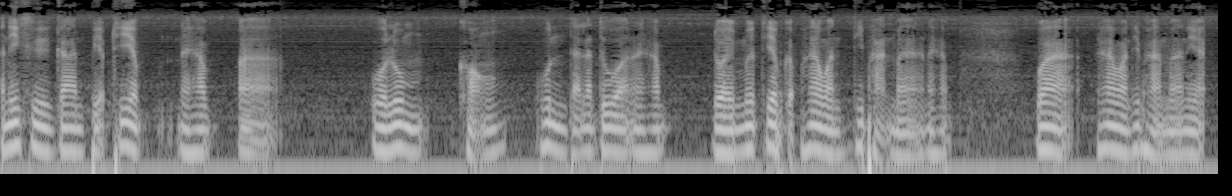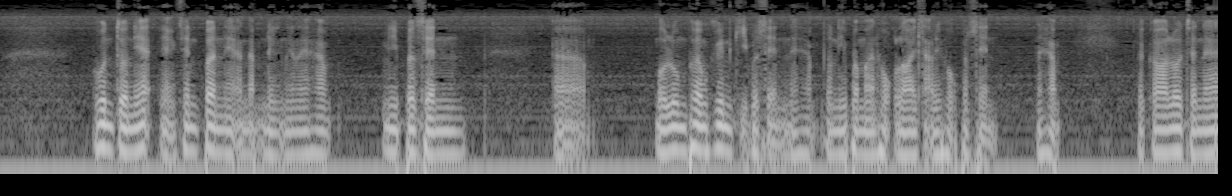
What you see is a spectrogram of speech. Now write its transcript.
อันนี้คือการเปรียบเทียบนะครับวอลุ่มของหุ้นแต่ละตัวนะครับ โดยเมื่อเทียบกับ 5 วันที่ผ่านมานะครับ ว่า 5 วันที่ผ่านมาเนี่ยหุ้นตัวนี้อย่างเช่นเปิ้ลเนี่ยอันดับหนึ่งเนี่ยนะครับ มีเปอร์เซ็นต์โวลุ่มเพิ่มขึ้นกี่เปอร์เซ็นต์นะครับ ตรงนี้ประมาณ 636เปอร์เซ็นต์นะครับ แล้วก็โรจนะ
